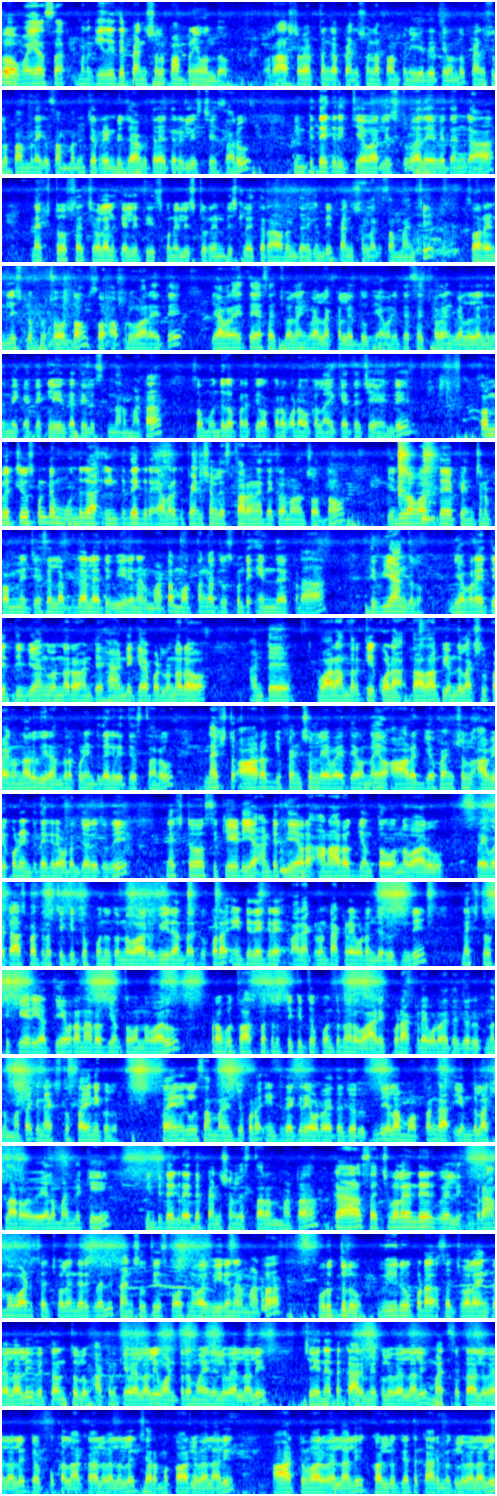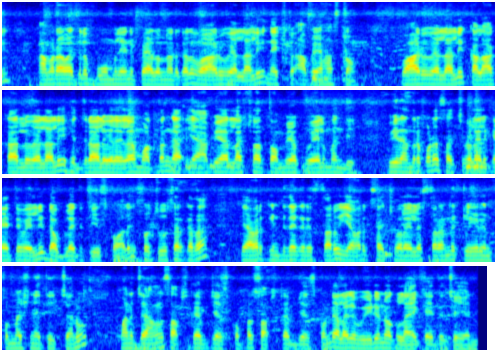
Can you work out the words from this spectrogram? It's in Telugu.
సో వైఎస్ఆర్ మనకి ఏదైతే పెన్షన్ల పంపిణీ ఉందో రాష్ట్ర వ్యాప్తంగా పెన్షన్ల పంపిణీ ఏదైతే ఉందో పెన్షన్ల పంపిణీకి సంబంధించి రెండు జాబితాలు అయితే రిలీజ్ చేశారు. ఇంటి దగ్గర ఇచ్చేవారి లిస్టు అదేవిధంగా నెక్స్ట్ సచివాలయాలకు వెళ్ళి తీసుకునే లిస్టు రెండు లిస్టులు అయితే రావడం జరిగింది పెన్షన్లకు సంబంధించి. సో రెండు లిస్టులు ఇప్పుడు చూద్దాం. సో అప్పుడు వారైతే ఎవరైతే సచివాలయానికి వెళ్ళక్కర్లేదు ఎవరైతే సచివాలయానికి వెళ్ళాలనేది మీకు అయితే క్లియర్గా తెలుస్తుంది అనమాట సో ముందుగా ప్రతి ఒక్కరు కూడా ఒక లైక్ అయితే చేయండి. సో మీరు చూసుకుంటే ముందుగా ఇంటి దగ్గర ఎవరికి పెన్షన్లు ఇస్తారనే దగ్గర మనం చూద్దాం. ఇండ్ల వద్దే పెన్షన్ పంపిణీ చేసే లబ్ధిదారులు అయితే వీరేనమాట మొత్తంగా చూసుకుంటే ఎనిమిది అక్కడ దివ్యాంగులు. ఎవరైతే దివ్యాంగులు ఉన్నారో అంటే హ్యాండిక్యాప్డ్లు ఉన్నారో అంటే వారందరికీ కూడా దాదాపు ఎనిమిది లక్షల పైన ఉన్నారు. వీరందరూ కూడా ఇంటి దగ్గర అయితే ఇస్తారు నెక్స్ట్ ఆరోగ్య పెన్షన్లు ఏవైతే ఉన్నాయో ఆరోగ్య పెన్షన్లు అవి కూడా ఇంటి దగ్గర ఇవ్వడం జరుగుతుంది. నెక్స్ట్ సికేడియా అంటే తీవ్ర అనారోగ్యంతో ఉన్నవారు ప్రైవేట్ ఆసుపత్రిలో చికిత్స పొందుతున్నవారు వీరందరికీ కూడా ఇంటి దగ్గరే వారు ఎక్కడ ఉంటే అక్కడ ఇవ్వడం జరుగుతుంది. నెక్స్ట్ సికేడియా తీవ్ర అనారోగ్యంతో ఉన్నవారు ప్రభుత్వ ఆసుపత్రిలో చికిత్స పొందుతున్నారు వారికి కూడా అక్కడ ఇవ్వడం అయితే జరుగుతుంది అనమాట ఇక నెక్స్ట్ సైనికులు. సైనికులకు సంబంధించి కూడా ఇంటి దగ్గర ఇవ్వడం అయితే జరుగుతుంది. ఇలా మొత్తంగా ఎనిమిది లక్షల అరవై వేల మందికి ఇంటి దగ్గర అయితే పెన్షన్లు ఇస్తారనమాట ఇంకా సచివాలయం దగ్గరికి వెళ్ళి గ్రామ వార్డు సచివాలయం దగ్గరికి వెళ్ళి పెన్షన్లు తీసుకోవాల్సిన వారు వీరేనమాట వృద్ధులు వీరు కూడా సచివాలయంకి వెళ్ళాలి వితంతులు అక్కడికి వెళ్ళాలి ఒంటరి మహిళలు వెళ్ళాలి చేనేత కార్మికులు వెళ్ళాలి మత్స్యకారులు వెళ్ళాలి డప్పు కళాకారులు వెళ్ళాలి చర్మకారులు వెళ్ళాలి ఆర్ట్ వారు వెళ్ళాలి కళ్ళు గీత కార్మికులు వెళ్ళాలి అమరావతిలో భూమి లేని పేదలు ఉన్నారు కదా వారు వెళ్ళాలి నెక్స్ట్ అభయహస్తం. వారు వెళ్ళాలి కళాకారులు వెళ్ళాలి హిజ్రాలు వెళ్ళాలి. మొత్తం యాభై ఆరు లక్షల తొంభై ఒక్క వేల మంది. వీరందరూ కూడా సచివాలయాలకు అయితే వెళ్ళి డబ్బులు అయితే తీసుకోవాలి. సో చూసారు కదా ఎవరికి ఇంటి దగ్గర ఇస్తారు ఎవరికి సచివాలయాలు ఇస్తారనేది క్లియర్ ఇన్ఫర్మేషన్ అయితే ఇచ్చాను. మన ఛానల్ సబ్స్క్రైబ్ చేసుకోకపోతే సబ్స్క్రైబ్ చేసుకోండి. అలాగే వీడియోని ఒక లైక్ అయితే చేయండి.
